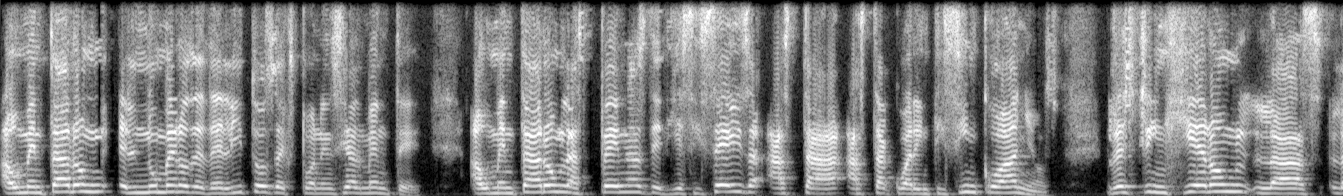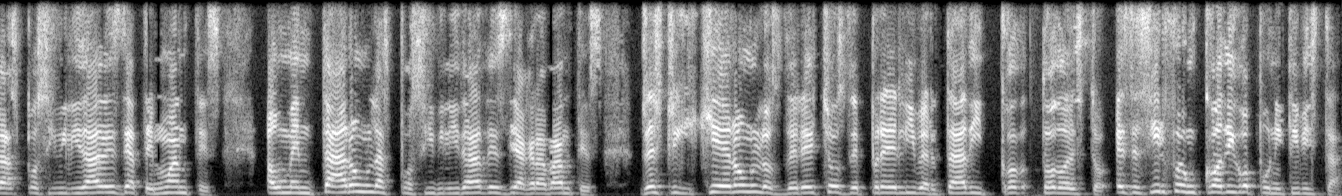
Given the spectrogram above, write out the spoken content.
aumentaron el número de delitos exponencialmente, aumentaron las penas de 16 hasta, hasta 45 años, restringieron las, las posibilidades de atenuantes, aumentaron las posibilidades de agravantes, restringieron los derechos de prelibertad y todo esto. Es decir, fue un código punitivista.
